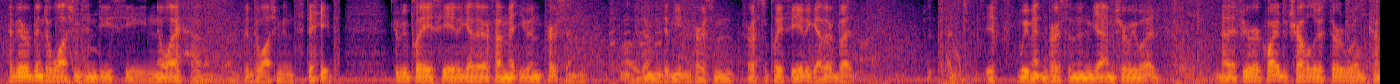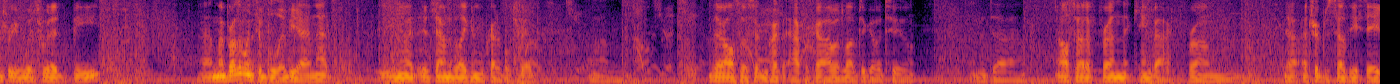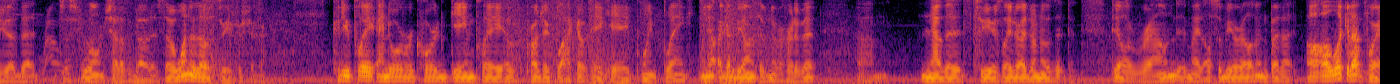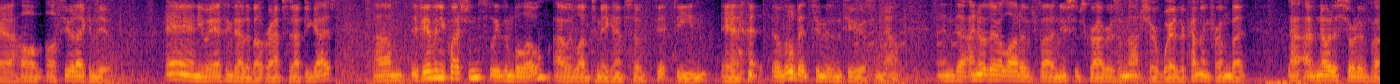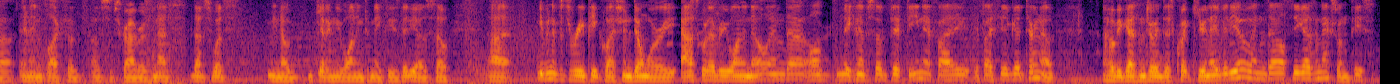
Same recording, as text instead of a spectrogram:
Have you ever been to Washington, D.C.? No, I haven't. I've been to Washington State. Could we play CA together if I met you in person? Well, we don't need to meet in person for us to play CA together, but if we met in person, then yeah, I'm sure we would. Uh, if you're required to travel to a third world country, which would it be? Uh, my brother went to Bolivia, and that you know, it, it sounded like an incredible trip. Um, there are also certain parts of Africa I would love to go to. And uh, I also had a friend that came back from uh, a trip to Southeast Asia that just won't shut up about it. So one of those three for sure. Could you play and or record gameplay of Project Blackout, aka Point Blank? You know, I gotta be honest, I've never heard of it. Um, now that it's two years later, I don't know that it's still around. It might also be irrelevant, but I, I'll, I'll look it up for you. I'll, I'll see what I can do. Anyway, I think that about wraps it up, you guys. Um, if you have any questions, leave them below. I would love to make an episode 15 a little bit sooner than two years from now. And uh, I know there are a lot of uh, new subscribers. I'm not sure where they're coming from, but uh, I've noticed sort of uh, an influx of, of subscribers, and that's that's what's you know getting me wanting to make these videos. So uh, even if it's a repeat question, don't worry. Ask whatever you want to know, and uh, I'll make an episode 15 if I if I see a good turnout. I hope you guys enjoyed this quick Q&A video, and I'll see you guys in the next one. Peace.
